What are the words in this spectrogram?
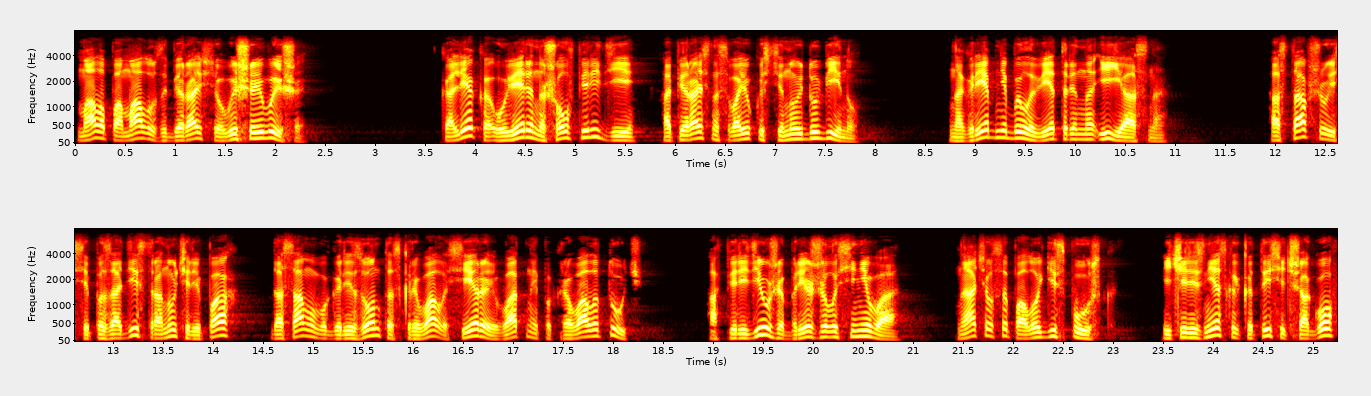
мало-помалу забирая все выше и выше. Калека уверенно шел впереди, опираясь на свою костяную дубину. На гребне было ветрено и ясно. Оставшуюся позади страну черепах до самого горизонта скрывало серое ватное покрывало туч, а впереди уже брезжила синева. Начался пологий спуск, и через несколько тысяч шагов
